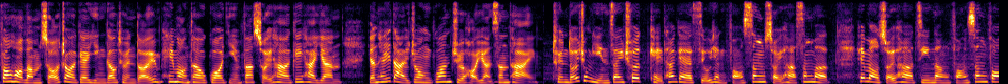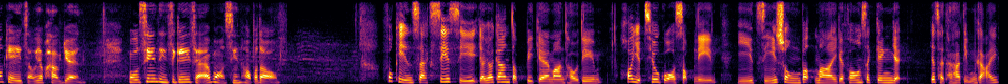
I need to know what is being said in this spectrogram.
方学林所在嘅研究团队希望透过研发水下机械人，引起大众关注海洋生态。团队仲研制出其他嘅小型仿生水下生物，希望水下智能仿生科技走入校园。无线电视记者黄善河报道。福建石狮市有一間特別嘅饅頭店，開業超過十年，以只送不賣嘅方式經營。一齊睇下點解？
